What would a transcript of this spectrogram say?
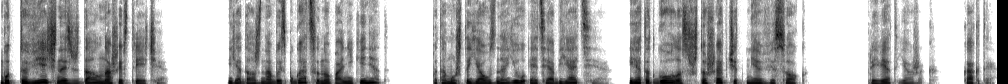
будто вечность ждал нашей встречи. Я должна бы испугаться, но паники нет, потому что я узнаю эти объятия и этот голос, что шепчет мне в висок. «Привет, ежик. Как ты?»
